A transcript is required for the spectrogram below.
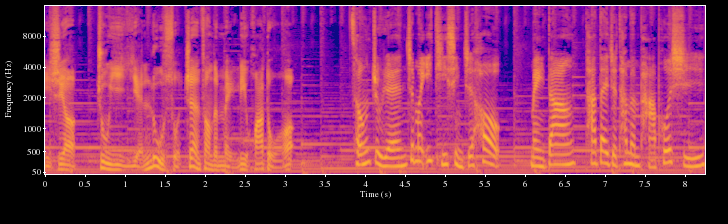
你是要注意沿路所绽放的美丽花朵。”从主人这么一提醒之后，每当他带着他们爬坡时，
